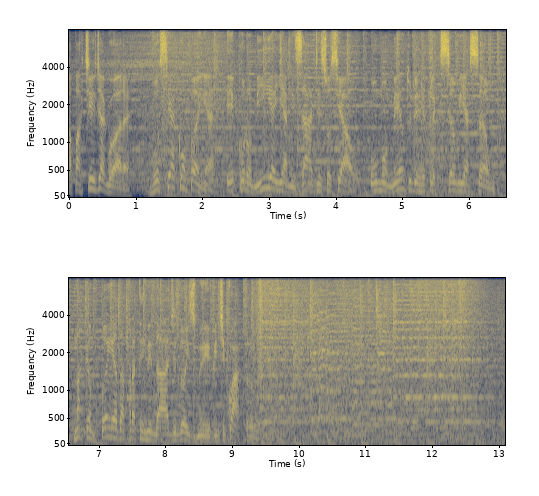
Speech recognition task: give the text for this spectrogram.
A partir de agora, você acompanha Economia e Amizade Social, um momento de reflexão e ação na campanha da Fraternidade 2024.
